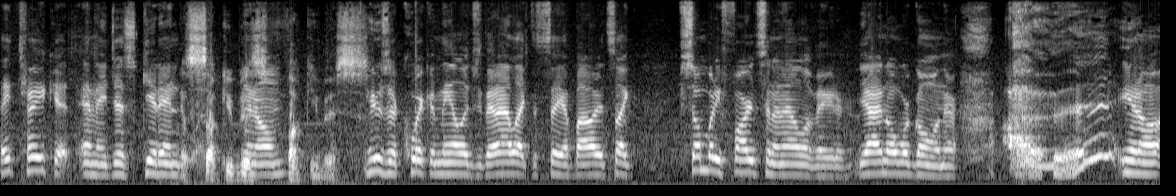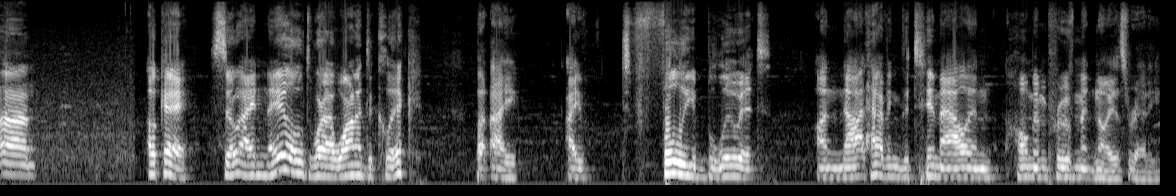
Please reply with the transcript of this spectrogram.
they take it and they just get into it. Succubus, You know, fuckubus. here's a quick analogy that I like to say about it. It's like somebody farts in an elevator. Yeah, I know we're going there. you know, um, Okay, so I nailed where I wanted to click, but I, I fully blew it on not having the Tim Allen home improvement noise ready.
